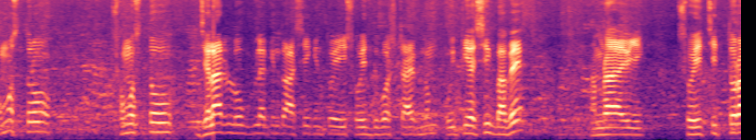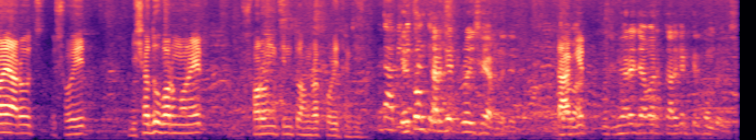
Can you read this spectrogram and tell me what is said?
সমস্ত সমস্ত জেলার লোকগুলো কিন্তু আসি কিন্তু এই শহীদ দিবসটা একদম ঐতিহাসিকভাবে আমরা এই শহীদ চিত্তরায় আরও শহীদ বিষাদু বর্মনের স্মরণ কিন্তু আমরা করে থাকি দাবি কীরকম কি থাকে? টার্গেট রয়েছে আপনাদের Target? কুচবিহারে যাওয়ার টার্গেট কীরকম রয়েছে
